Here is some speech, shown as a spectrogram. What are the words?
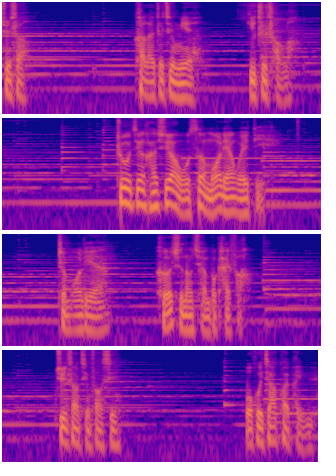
君上，看来这镜面已制成了。铸镜还需要五色魔莲为底，这魔莲何时能全部开放？君上请放心，我会加快培育。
